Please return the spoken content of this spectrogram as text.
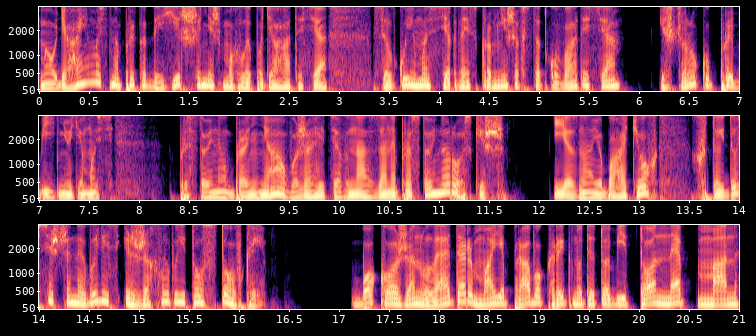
Ми одягаємось, наприклад, гірше, ніж могли б одягатися, силкуємось якнайскромніше встаткуватися і щороку прибіднюємось. Пристойне вбрання вважається в нас за непристойну розкіш, я знаю багатьох, хто й досі ще не виліз із жахливої толстовки. Бо кожен ледер має право крикнути тобі то не пман,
